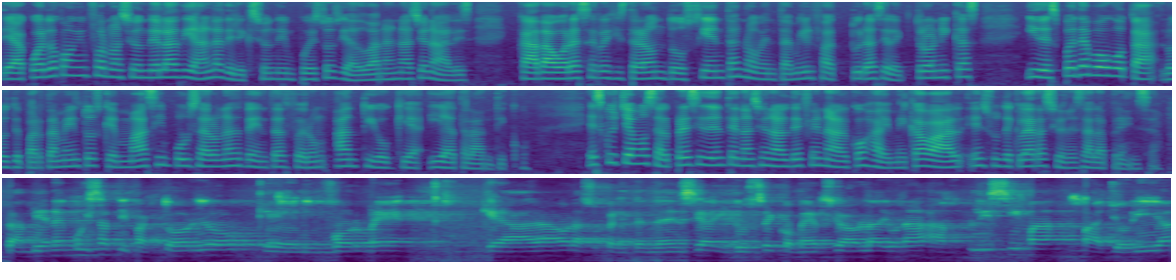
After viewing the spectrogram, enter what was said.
De acuerdo con información de la DIAN, la Dirección de Impuestos y Aduanas Nacionales, cada hora se registraron 290 mil facturas electrónicas y después de Bogotá, los departamentos que más impulsaron las ventas fueron Antioquia y Atlántico. Escuchemos al presidente nacional de FENALCO, Jaime Cabal, en sus declaraciones a la prensa. También es muy satisfactorio que el informe que ha dado la Superintendencia de Industria y Comercio habla de una amplísima mayoría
